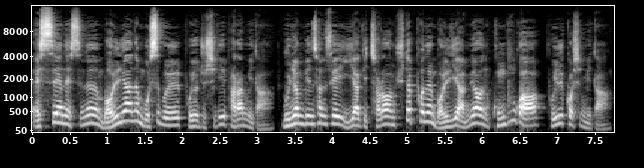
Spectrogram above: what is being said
SNS는 멀리하는 모습을 보여주시기 바랍니다. 문현빈 선수의 이야기처럼 휴대폰을 멀리하면 공부가 보일 것입니다.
